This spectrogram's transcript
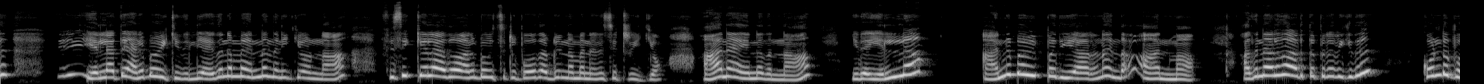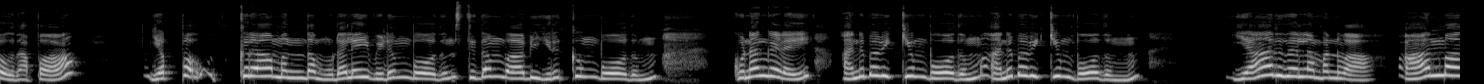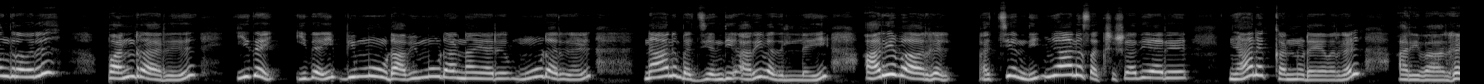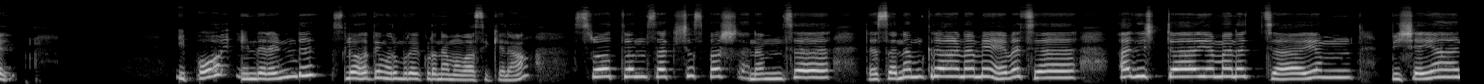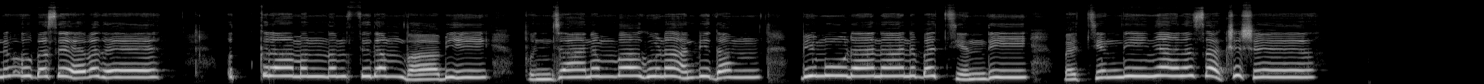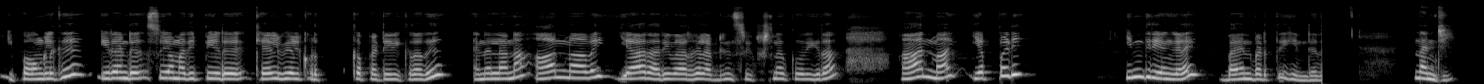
எல்லாத்தையும் அனுபவிக்குது இல்லையா? இது நம்ம என்ன நினைக்கோன்னா ஃபிசிக்கலாக ஏதோ அனுபவிச்சுட்டு போகுது அப்படின்னு நம்ம நினச்சிட்டு இருக்கோம். ஆனால் என்னதுன்னா இதை எல்லாம் அனுபவிப்பது யாருன்னா இந்த ஆன்மா. அதனால தான் அடுத்த பிறவிக்கு இது கொண்டு போகுது. அப்போ எப்போ உத்கிராமந்தம் உடலை விடும்போதும் ஸ்திதம் வாபி இருக்கும் போதும் குணங்களை அனுபவிக்கும் போதும் அனுபவிக்கும் போதும் யார் இதெல்லாம் பண்ணுவா? ஆன்மாங்கிறவர் பண்ணுறாரு இதை இதை விம்மூடா விம்மூடான்னா யார்? மூடர்கள். நானு பஜ்யந்தி அறிவதில்லை. அறிவார்கள். பச்சந்தி ஞான சக்ஷுஷ் அது யாரு? ஞான கண்ணுடையவர்கள் அறிவார்கள். இப்போ இந்த ரெண்டு ஸ்லோகத்தையும் ஒரு முறை கூட நம்ம வாசிக்கலாம். ஸ்ரோத்ரம் சக்ஷு ஸ்பர்ஷனம் ச ரசனம் கிராணமேவ ச அதிஷ்டாய மனச்சாயம் விஷயானு உபசேவதே. உத்கிராமந்தம் ஸ்திதம் வாபி புஞ்சானம் வா குணான்விதம் விமூடானான் பச்யந்தி பச்யந்தி ஞான சாட்சிஷு இப்போ உங்களுக்கு இரண்டு சுய மதிப்பீடு கேள்விகள் கொடுக்கப்பட்டிருக்கிறது. என்னெல்லாம்னா ஆன்மாவை யார் அறிவார்கள் அப்படின்னு ஸ்ரீ கிருஷ்ணர் கூறுகிறார். ஆன்மா எப்படி இந்திரியங்களை பயன்படுத்துகின்றது. நன்றி.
